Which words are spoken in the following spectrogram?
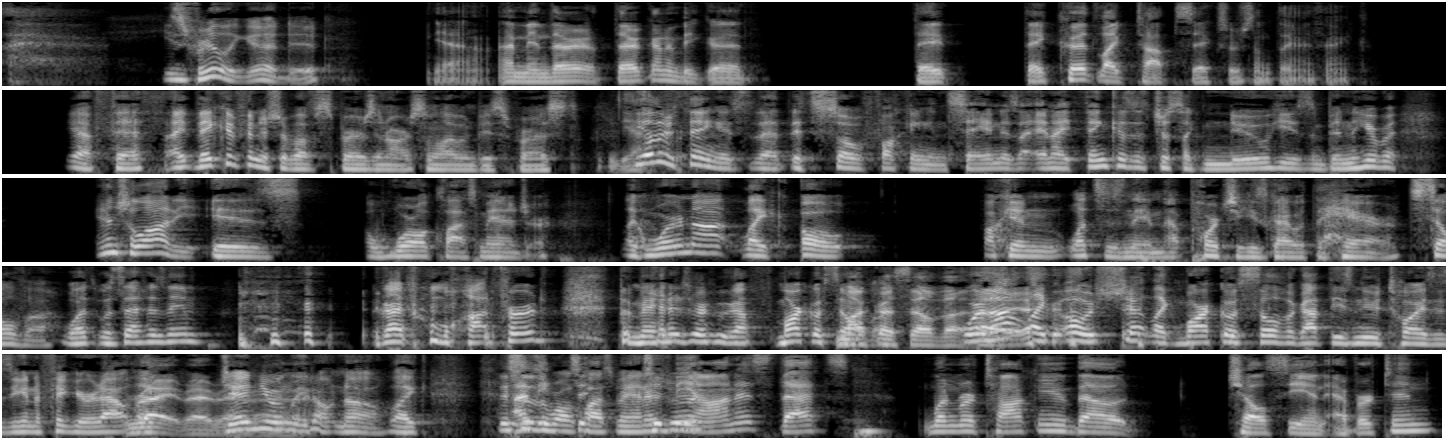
he's really good, dude. Yeah. I mean they're they're going to be good. They they could like top 6 or something, I think. Yeah, fifth. I, they could finish above Spurs and Arsenal. I wouldn't be surprised. Yeah. The other thing is that it's so fucking insane. Is and I think because it's just like new, he hasn't been here, but Ancelotti is a world class manager. Like we're not like oh, fucking what's his name? That Portuguese guy with the hair, Silva. What was that his name? the guy from Watford, the manager who got Marco Silva. Marco Silva. We're Oh, not yeah. like oh shit, like Marco Silva got these new toys. Is he gonna figure it out? Like, Right, right, right, Genuinely right, right. don't know. Like this I is mean, a world class manager. To be honest, that's when we're talking about Chelsea and Everton.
